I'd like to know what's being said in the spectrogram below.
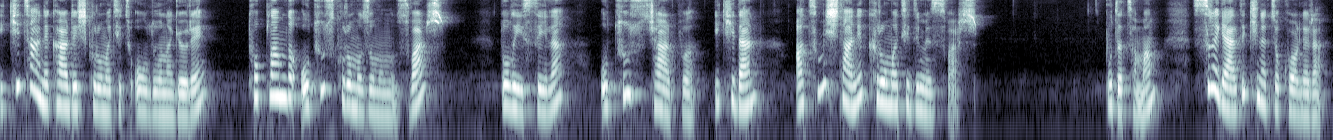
iki tane kardeş kromatit olduğuna göre toplamda 30 kromozomumuz var. Dolayısıyla 30 çarpı 2'den 60 tane kromatidimiz var. Bu da tamam. Sıra geldi kinetokorlara.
